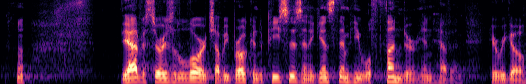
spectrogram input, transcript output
the adversaries of the Lord shall be broken to pieces, and against them he will thunder in heaven. Here we go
